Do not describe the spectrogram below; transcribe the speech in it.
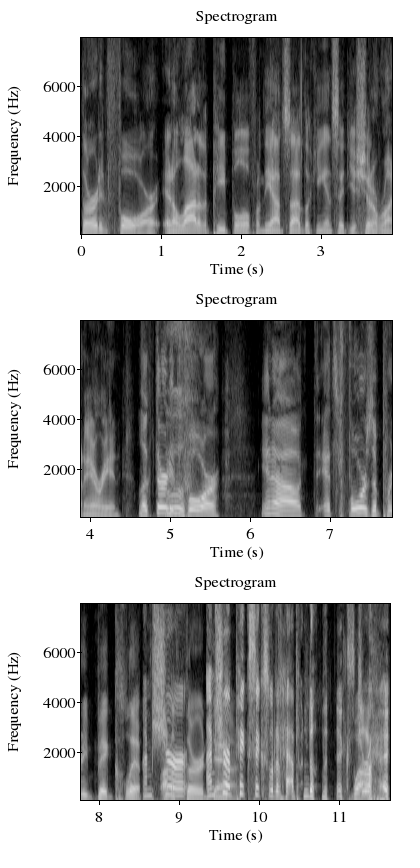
third and four, and a lot of the people from the outside looking in said you should have run Arian. Look, third and four, you know, it's four is a pretty big clip. I'm sure. third I'm sure a pick six would have happened on the next Well, drive.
